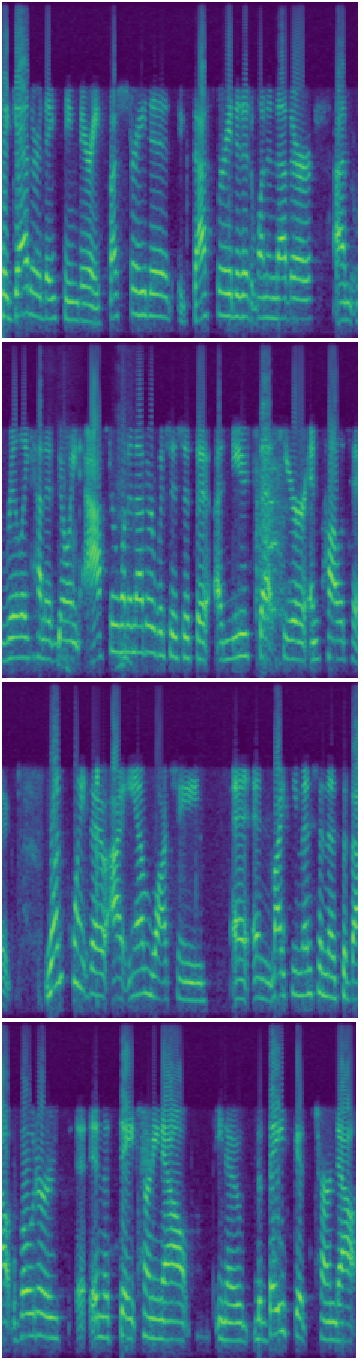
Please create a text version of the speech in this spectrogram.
together, they seem very frustrated, exasperated at one another um, really kind of going after one another, which is just a, a new step here in politics. One point, though, I am watching, and, and Mike, you mentioned this about voters in the state turning out, you know, the base gets turned out,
